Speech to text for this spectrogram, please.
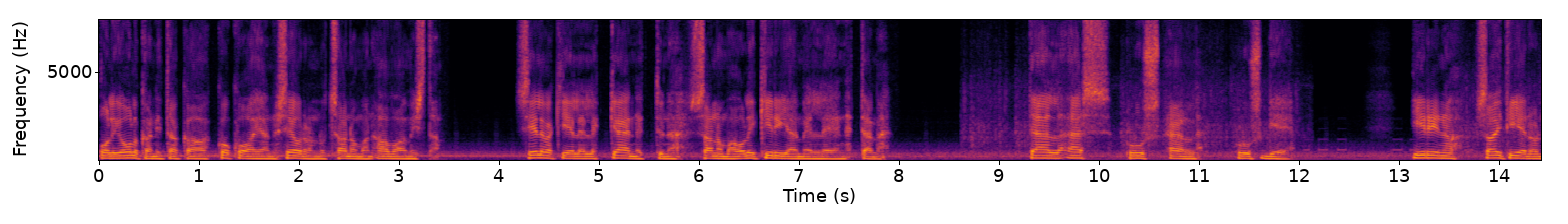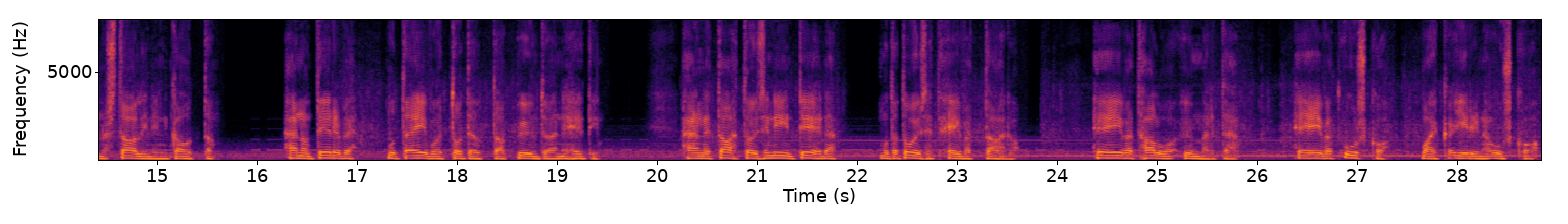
oli olkani takaa koko ajan seurannut sanoman avaamista. Selväkielelle käännettynä sanoma oli kirjaimelleen tämä. Täällä S plus L plus G. Irina sai tiedon Stalinin kautta. Hän on terve, mutta ei voi toteuttaa pyyntöänne heti. Hän tahtoisi niin tehdä, mutta toiset eivät tahdo. He eivät halua ymmärtää. He eivät usko, vaikka Irina uskoo.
